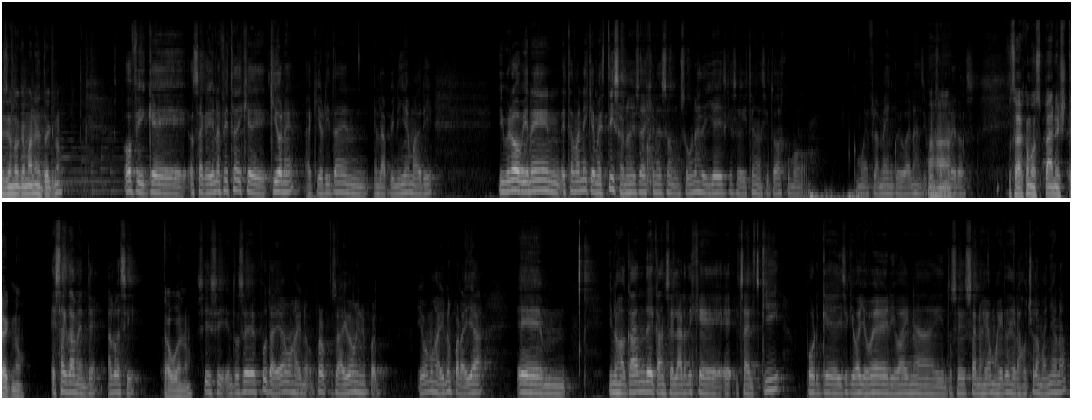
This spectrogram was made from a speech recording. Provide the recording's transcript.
diciendo que manes de tecno? Ofi, que, o sea, que hay una fiesta de, que Kione, aquí ahorita en, en La Pinilla, Madrid. Y, bro, vienen estas manes que mestizas, no sé si sabes quiénes son. Son unas DJs que se visten así todas como, como de flamenco y vainas así con Ajá. sombreros. O sea, es como Spanish techno. Exactamente, algo así. Está bueno. Sí, sí. Entonces, puta, íbamos a irnos, o sea, íbamos a, irnos por- íbamos a irnos para allá. eh, y nos acaban de cancelar, dije, eh, o sea, el ski, porque dice que iba a llover y vaina. Y entonces, o sea, nos íbamos a ir desde las 8 de la mañana.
